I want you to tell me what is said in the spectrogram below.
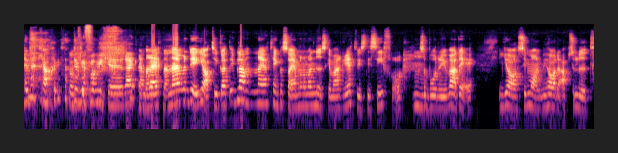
kanske Det blir för mycket räknande. räkna. Nej men det, jag tycker att ibland när jag tänker så, ja men om man nu ska vara rättvist i siffror Mm. så borde det ju vara det. Jag och Simon, vi har det absolut,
